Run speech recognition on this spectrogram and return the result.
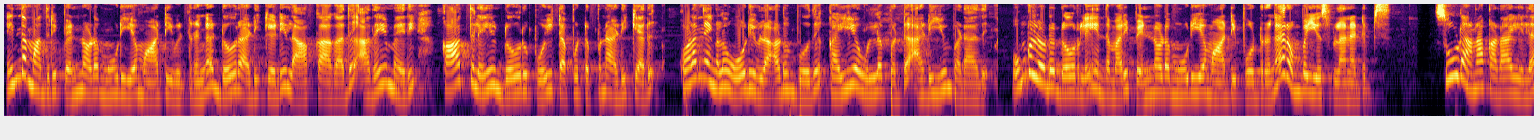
இந்த மாதிரி பெண்ணோட மூடியை மாட்டி விட்டுருங்க. டோர் அடிக்கடி லாக் ஆகாது. அதே மாதிரி காற்றுலையும் டோரு போய் டப்பு டப்புன்னு அடிக்காது. குழந்தைங்களும் ஓடி விளையாடும் போது கையை உள்ளப்பட்டு அடியும் படாது. உங்களோட டோர்லேயும் இந்த மாதிரி பெண்ணோட மூடியை மாட்டி போட்டுருங்க. ரொம்ப யூஸ்ஃபுல்லான டிப்ஸ் சூடான கடாயில்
